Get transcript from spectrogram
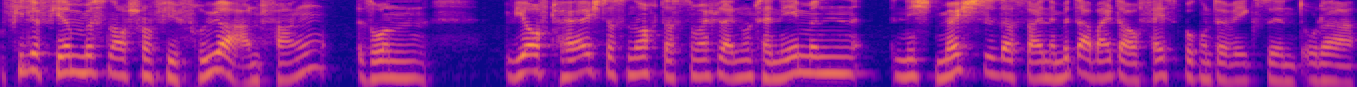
viele Firmen müssen auch schon viel früher anfangen. So ein, wie oft höre ich das noch, dass zum Beispiel ein Unternehmen nicht möchte, dass seine Mitarbeiter auf Facebook unterwegs sind oder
